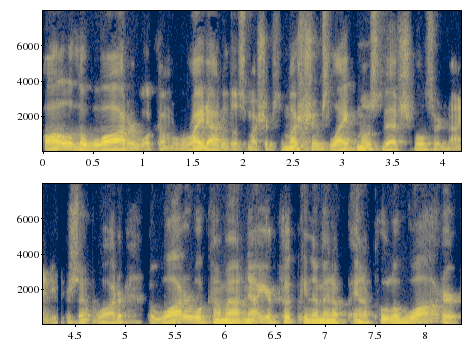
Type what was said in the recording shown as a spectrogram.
all of the water will come right out of those mushrooms. mushrooms, like most vegetables, are 90% water. The water will come out. Now you're cooking them in a, in a pool of water.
